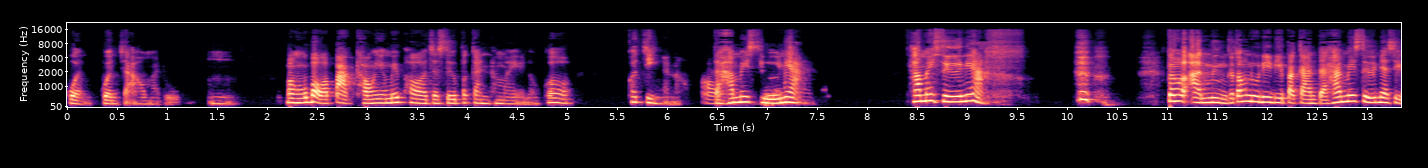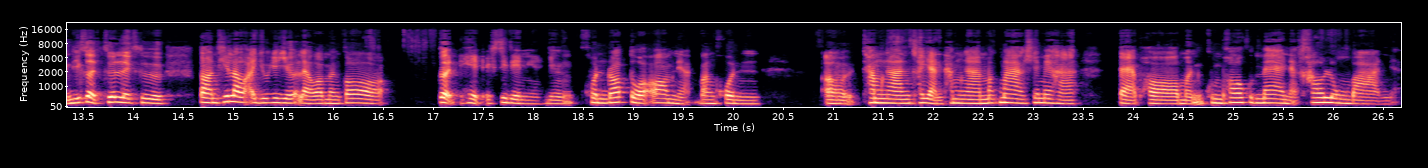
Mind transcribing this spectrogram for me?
ควรควรจะเอามาดู อืมบางคนก็บอกว่าปากท้องยังไม่พอจะซื้อประกันทำไมเนาะก็ก็จริงอะเนาะแต่ถ้าไม่ซื้อเนี่ย ถ้าไม่ซื้อเนี่ย ต้องอ่านหนึ่งก็ต้องดูดีๆประกัน แต่ถ้าไม่ซื้อเนี่ยสิ่งที่เกิดขึ้นเลยคือ ตอนที่เราอายุเยอะๆแล้วว่ามันก็เกิดเหตุอุบิเหตุเนี่ยอย่างคนรอบตัวอ้อมเนี่ย บางคน เอ่อทำงานขยันทำงานมาก ๆ ใช่ไหมคะ แต่พอเหมือนคุณพ่อคุณแม่เนี่ย เข้าโรงพยาบาลเนี่ย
